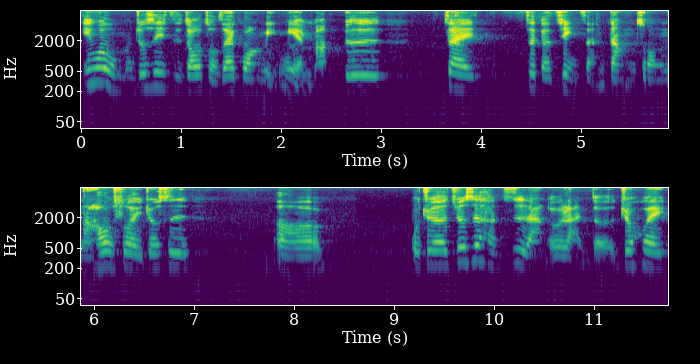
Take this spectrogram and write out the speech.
因为我们就是一直都走在光里面嘛，就是在这个进展当中，然后所以就是呃。我觉得就是很自然而然的，就会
